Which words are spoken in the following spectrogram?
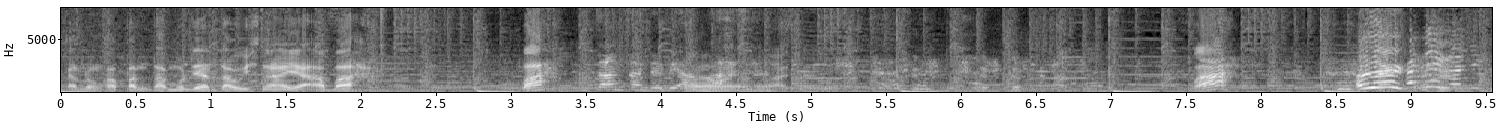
Kadang kapan tamu di antawisna ya Abah. Bah. Cancan dede abah. Bah. Anjing.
